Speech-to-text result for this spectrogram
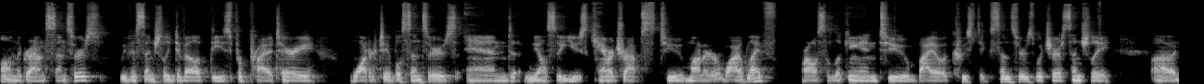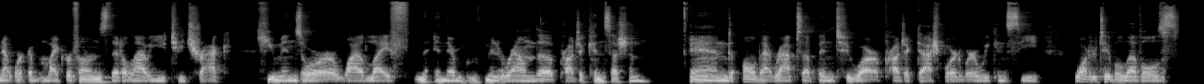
on the ground sensors. We've essentially developed these proprietary water table sensors, and we also use camera traps to monitor wildlife. We're also looking into bioacoustic sensors, which are essentially a network of microphones that allow you to track humans or wildlife in their movement around the project concession. And all that wraps up into our project dashboard where we can see water table levels,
